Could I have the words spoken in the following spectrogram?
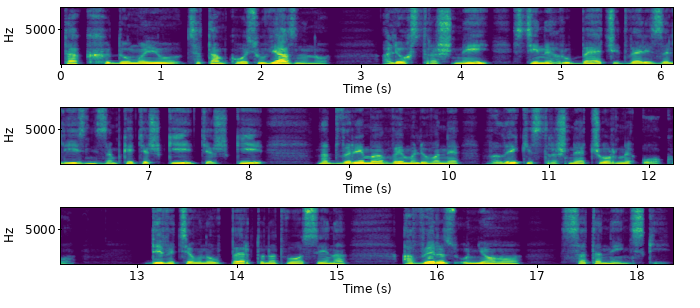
Так, думаю, це там когось ув'язнено. А льох страшний, стіни грубечі, двері залізні, замки тяжкі, тяжкі. Над дверима вималюване велике страшне чорне око. Дивиться воно вперто на твого сина, а вираз у нього сатанинський.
